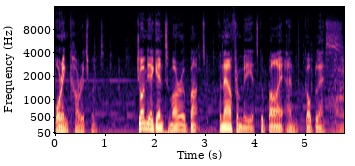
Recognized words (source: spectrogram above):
or encouragement. Join me again tomorrow, but for now, from me, it's goodbye and God bless.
